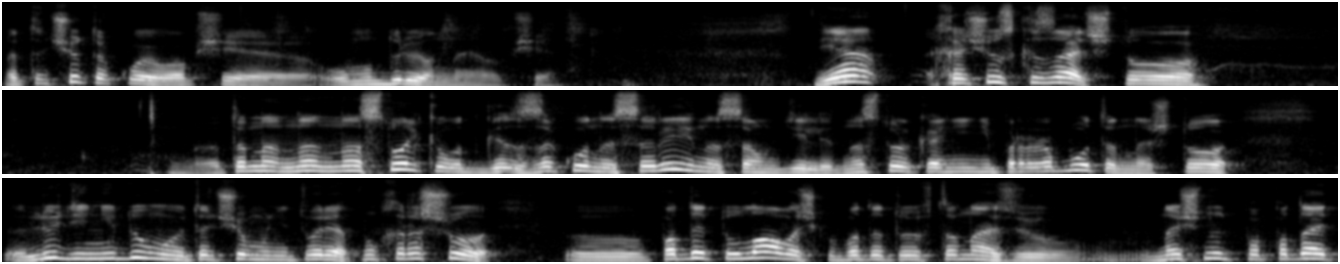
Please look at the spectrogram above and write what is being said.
Это что такое вообще умудренное вообще? Я хочу сказать, что это на, на, настолько вот законы сырые на самом деле, настолько они не проработаны, что люди не думают, о чем они творят. Ну хорошо, э, под эту лавочку, под эту эвтаназию начнут попадать...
